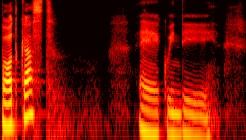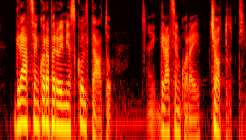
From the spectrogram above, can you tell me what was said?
podcast e quindi grazie ancora per avermi ascoltato. Grazie ancora e ciao a tutti.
